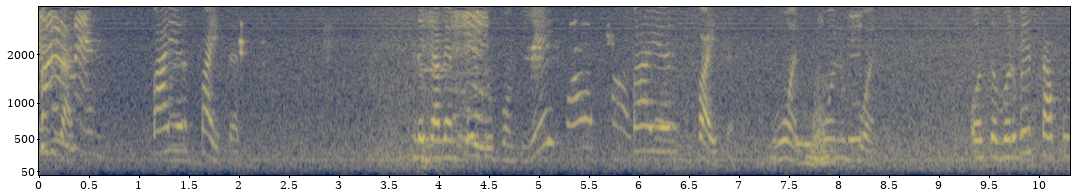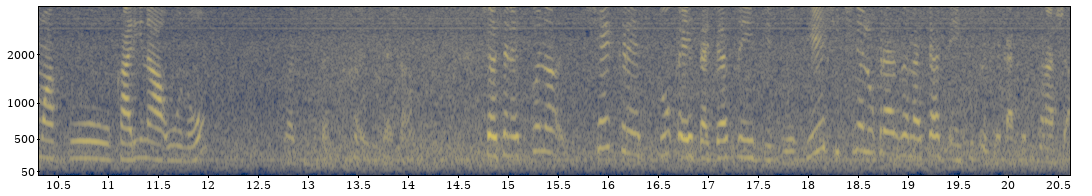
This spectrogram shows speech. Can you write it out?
Fireman! Firefighter. Deci avem pentru pompieri, firefighter. Bun, bun, bun. O să vorbesc acum cu Carina 1. Așa. Și o să ne spună ce crezi tu că este această instituție și cine lucrează în această instituție, ca să spun așa.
